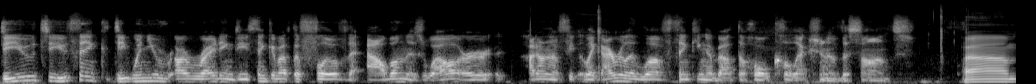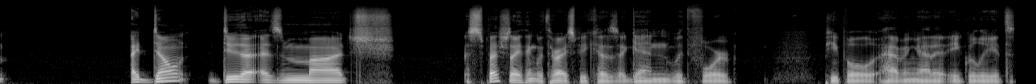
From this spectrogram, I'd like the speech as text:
Do you do you think do you, when you are writing, do you think about the flow of the album as well, or I don't know if you, like I really love thinking about the whole collection of the songs. Um, I don't do that as much, especially I think with Thrice because again, with four people having at it equally, it's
